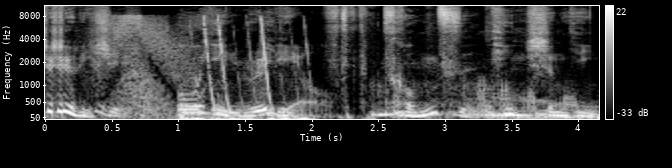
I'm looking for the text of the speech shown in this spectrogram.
这里是播音 Radio，从此听声音。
